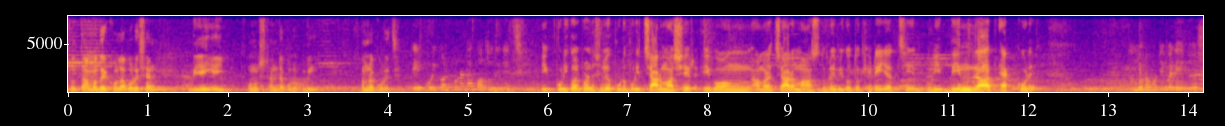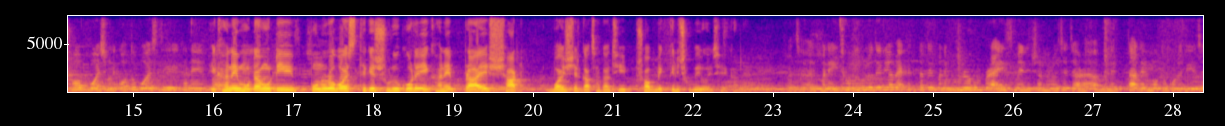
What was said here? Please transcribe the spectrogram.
তো তা আমাদের কোলাবোরেশন দিয়েই এই অনুষ্ঠানটা পুরোপুরি আমরা করেছি। এই পরিকল্পনাটা কতদিনের ছিল? এই পরিকল্পনাটা ছিল পুরোপুরি চার মাসের এবং আমরা চার মাস ধরে বিগত খেটেই যাচ্ছি দিন রাত এক করে। মোটামুটি মানে সব বয়স মানে কত বয়স থেকে এখানে এখানে মোটামুটি পনেরো বয়স থেকে শুরু করে এখানে প্রায় ষাট বয়সের কাছাকাছি সব ব্যক্তির ছবি রয়েছে এখানে। আচ্ছা মানে এই ছবিগুলো দেখলাম এক একটাতে মানে বিভিন্ন রকম প্রাইস মেনশন রয়েছে যারা মানে তাদের মতো করে দিয়েছে।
